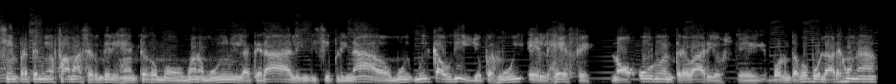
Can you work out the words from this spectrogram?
siempre ha tenido fama de ser un dirigente como, bueno, muy unilateral, indisciplinado, muy, muy caudillo, pues muy el jefe, no uno entre varios. Que Voluntad Popular es una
